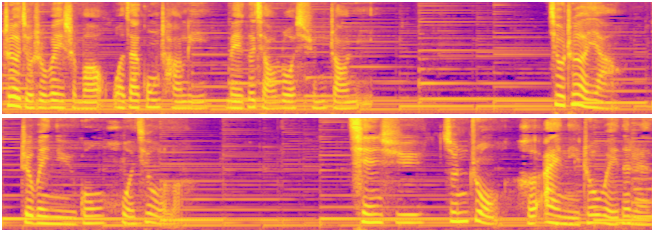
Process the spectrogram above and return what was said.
这就是为什么我在工厂里每个角落寻找你。就这样，这位女工获救了。谦虚、尊重和爱你周围的人，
